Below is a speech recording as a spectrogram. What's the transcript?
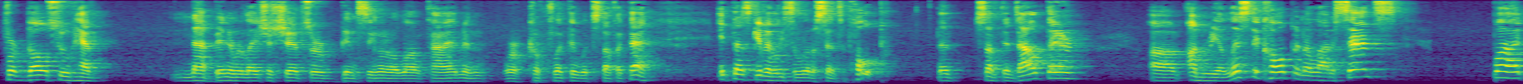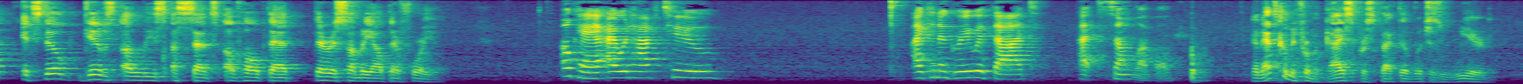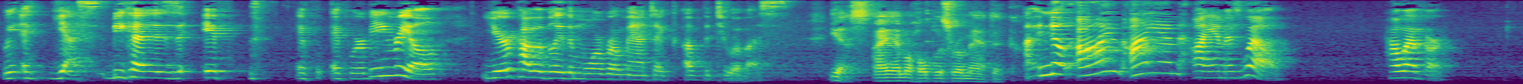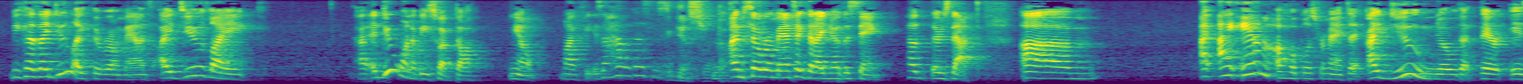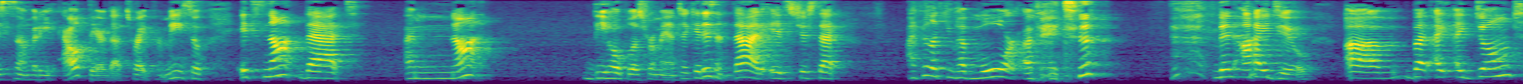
for those who have not been in relationships or been single a long time and or conflicted with stuff like that, it does give at least a little sense of hope that something's out there. Uh, unrealistic hope in a lot of sense, but it still gives at least a sense of hope that there is somebody out there for you. Okay, I would have to. I can agree with that at some level. And that's coming from a guy's perspective, which is weird. We, uh, yes, because if if if we're being real, you're probably the more romantic of the two of us. Yes, I am a hopeless romantic. I, no, I'm I am I am as well. However, because I do like the romance, I do like I do want to be swept off. You know, my feet. Is that how it does this? Yes. I'm so romantic that I know the saying. How, there's that. Um, I, I am a hopeless romantic. I do know that there is somebody out there that's right for me. So it's not that I'm not the hopeless romantic. It isn't that. It's just that I feel like you have more of it than I do. Um, but I, I don't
